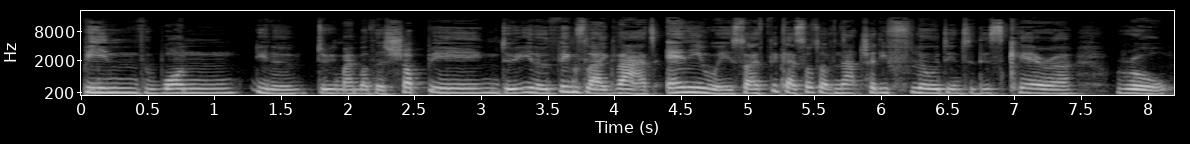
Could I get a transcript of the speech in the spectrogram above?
been the one, you know, doing my mother's shopping, doing, you know, things like that anyway. So I think I sort of naturally flowed into this carer role.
